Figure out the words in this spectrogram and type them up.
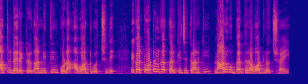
ఆర్ట్ డైరెక్టర్గా నితిన్ కూడా అవార్డు వచ్చింది. ఇక టోటల్గా కల్కి చిత్రానికి నాలుగు గద్దర్ అవార్డులు వచ్చాయి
